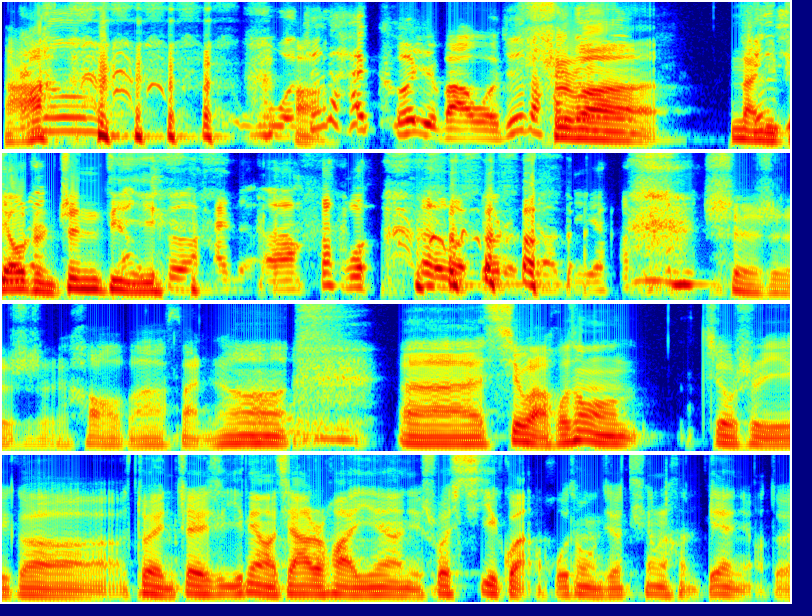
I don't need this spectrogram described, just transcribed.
还能，我觉得还可以吧，我觉得是吗？那你标准真低。还得 啊，我我标准比较低。是是是，好吧，反正呃，细管胡同。就是一个对你这一定要加入话音啊！你说细管胡同就听着很别扭，对，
